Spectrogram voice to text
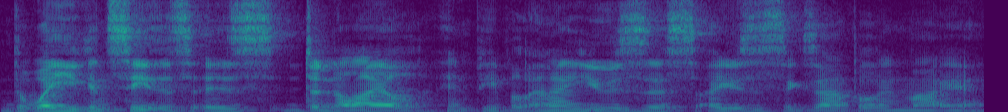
the way you can see this is denial in people, and I use this. I use this example in my uh,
